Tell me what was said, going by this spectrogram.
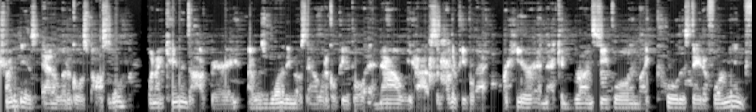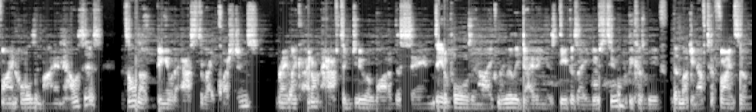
Try to be as analytical as possible when I came into Huckberry, I was one of the most analytical people, and now we have some other people that are here and that can run SQL and like pull this data for me and find holes in my analysis it's all about being able to ask the right questions right? Like I don't have to do a lot of the same data pulls and like really diving as deep as I used to because we've been lucky enough to find some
